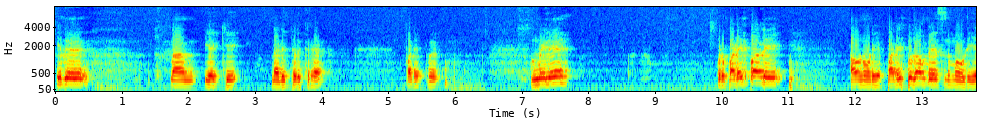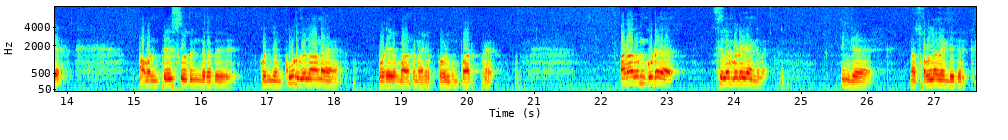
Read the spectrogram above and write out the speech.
இது நான் இயக்கி நடித்திருக்கிற படைப்பு. உண்மையிலே ஒரு படைப்பாளி அவனுடைய படைப்பு தான் பேசணுமே ஒழிய அவன் பேசுவதுங்கிறது கொஞ்சம் கூடுதலான விடயமாக நான் எப்பொழுதும் பார்ப்பேன். ஆனாலும் கூட சில விடயங்களை இங்கே நான் சொல்ல வேண்டியது இருக்கு.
